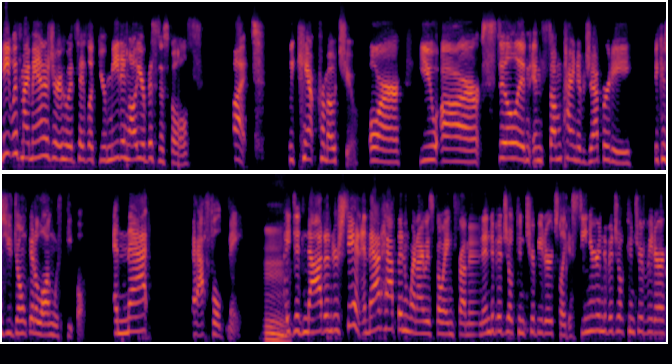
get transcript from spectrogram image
meet with my manager who would say, look, you're meeting all your business goals, but we can't promote you, or you are still in, in some kind of jeopardy because you don't get along with people. And that baffled me. Mm. I did not understand. And that happened when I was going from an individual contributor to like a senior individual contributor.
